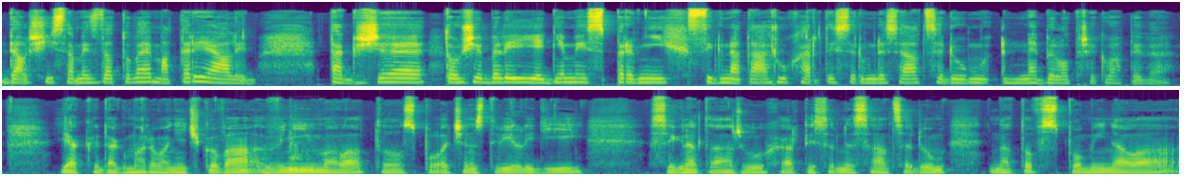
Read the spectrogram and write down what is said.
další samizdatové materiály. Takže to, že byli jedněmi z prvních signatářů Charty 77, nebylo překvapivé. Jak Dagmar Vaničková vnímala to společenství lidí, signatářů Charty 77, na to vzpomínala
